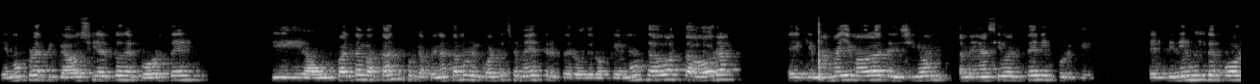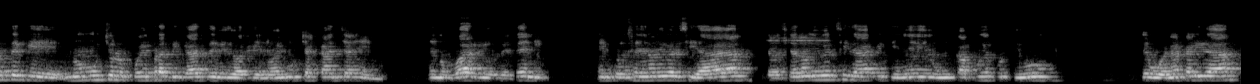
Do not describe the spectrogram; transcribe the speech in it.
hemos practicado ciertos deportes y aún faltan bastante porque apenas estamos en el cuarto semestre, pero de lo que hemos dado hasta ahora, el que más me ha llamado la atención también ha sido el tenis porque el tenis es un deporte que no muchos lo pueden practicar debido a que no hay muchas canchas en, en los barrios de tenis. Entonces en la universidad, gracias a la universidad que tiene un campo deportivo de buena calidad,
